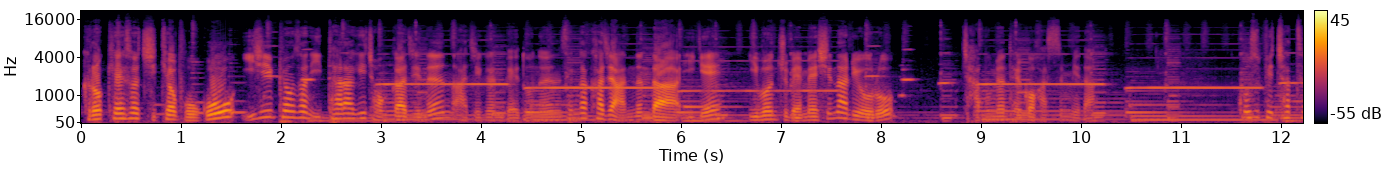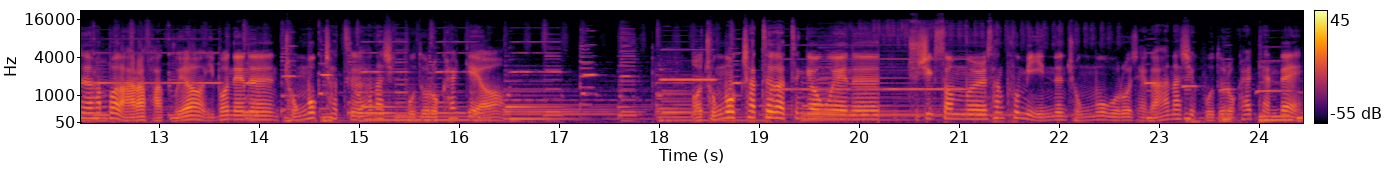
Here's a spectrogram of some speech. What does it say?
그렇게 해서 지켜보고 20평선 이탈하기 전까지는 아직은 매도는 생각하지 않는다. 이게 이번 주 매매 시나리오로 잡으면 될 것 같습니다. 코스피 차트 한번 알아봤고요. 이번에는 종목 차트 하나씩 보도록 할게요. 어, 종목 차트 같은 경우에는 주식 선물 상품이 있는 종목으로 제가 하나씩 보도록 할 텐데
